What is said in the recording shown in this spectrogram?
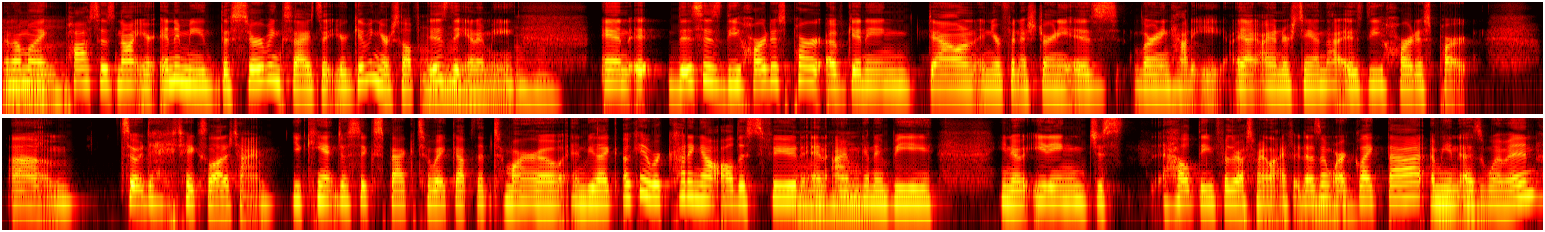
And I'm like, Mhm. pasta is not your enemy. The serving size that you're giving yourself is the Mhm. enemy. Mhm. And it, this is the hardest part of getting down in your fitness journey is learning how to eat. I, I understand that is the hardest part. Um, so it takes a lot of time. You can't just expect to wake up the, tomorrow and be like, okay, we're cutting out all this food and I'm Mhm. going to be, you know, eating just healthy for the rest of my life. It doesn't work like that. I mean, as women,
